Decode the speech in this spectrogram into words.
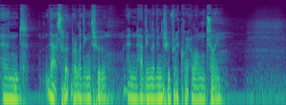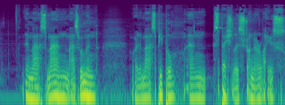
And that's what we're living through and have been living through for quite a long time. The mass man, mass woman, where the mass people and specialists run our lives,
